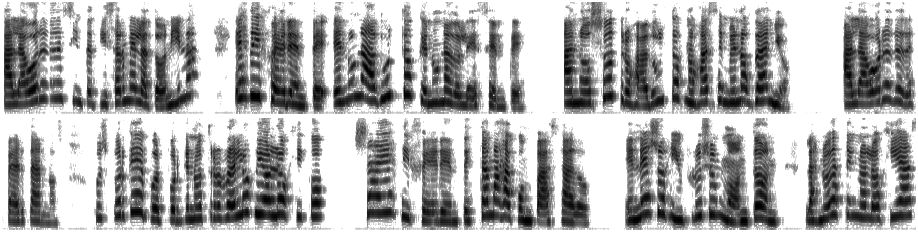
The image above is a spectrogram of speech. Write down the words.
a la hora de sintetizar melatonina es diferente en un adulto que en un adolescente. A nosotros adultos nos hace menos daño a la hora de despertarnos. Pues ¿por qué? Pues porque nuestro reloj biológico ya es diferente, está más acompasado. En ellos influye un montón. Las nuevas tecnologías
